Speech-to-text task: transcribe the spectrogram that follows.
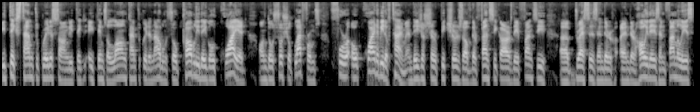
it takes time to create a song. It takes it takes a long time to create an album. So probably they go quiet on those social platforms for quite a bit of time and they just share pictures of their fancy cars their fancy uh, dresses and their and their holidays and families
